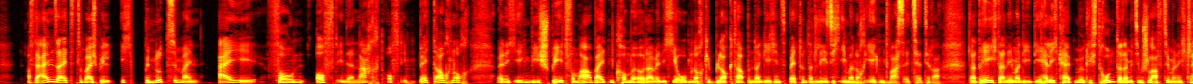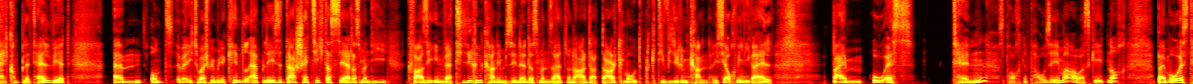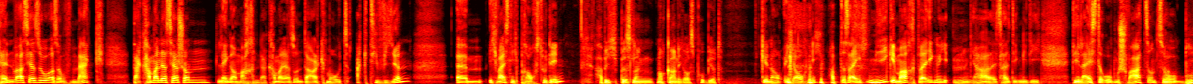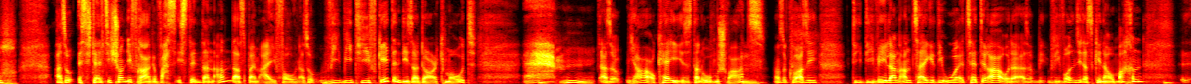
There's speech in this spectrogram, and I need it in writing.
auf der einen Seite zum Beispiel, ich benutze mein iPhone oft in der Nacht, oft im Bett auch noch, wenn ich irgendwie spät vom Arbeiten komme oder wenn ich hier oben noch geblockt habe und dann gehe ich ins Bett und dann lese ich immer noch irgendwas etc. Da drehe ich dann immer die, die Helligkeit möglichst runter, damit es im Schlafzimmer nicht gleich komplett hell wird. Ähm, und wenn ich zum Beispiel eine Kindle-App lese, da schätze ich das sehr, dass man die quasi invertieren kann im Sinne, dass man halt so eine Art Dark Mode aktivieren kann. Da ist ja auch weniger hell. Beim OS 10, es braucht eine Pause immer, aber es geht noch. Beim OS 10 war es ja so, also auf Mac, da kann man das ja schon länger machen. Da kann man ja so einen Dark Mode aktivieren. Ähm, ich weiß nicht, brauchst du den? Habe ich bislang noch gar nicht ausprobiert. Genau, ich auch nicht. Hab das eigentlich nie gemacht, weil irgendwie, hm, ja, da ist halt irgendwie die, die Leiste oben schwarz und so. Ja. Also es stellt sich schon die Frage, was ist denn dann anders beim iPhone? Also wie, wie tief geht denn dieser Dark Mode? Hm, also ja, okay, ist es dann oben schwarz? Hm. Also quasi die, die WLAN-Anzeige, die Uhr etc. Oder also wie, wie, wollen Sie das genau machen?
